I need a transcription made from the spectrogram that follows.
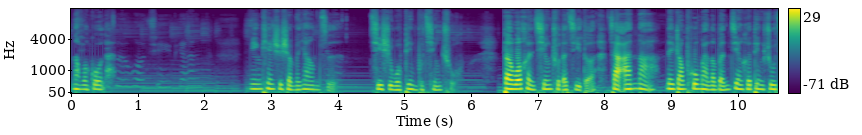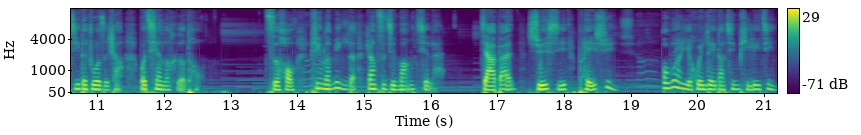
那么过来。明天是什么样子？其实我并不清楚，但我很清楚的记得，在安娜那张铺满了文件和订书机的桌子上，我签了合同。此后拼了命的让自己忙起来，加班、学习、培训，偶尔也会累到精疲力尽。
